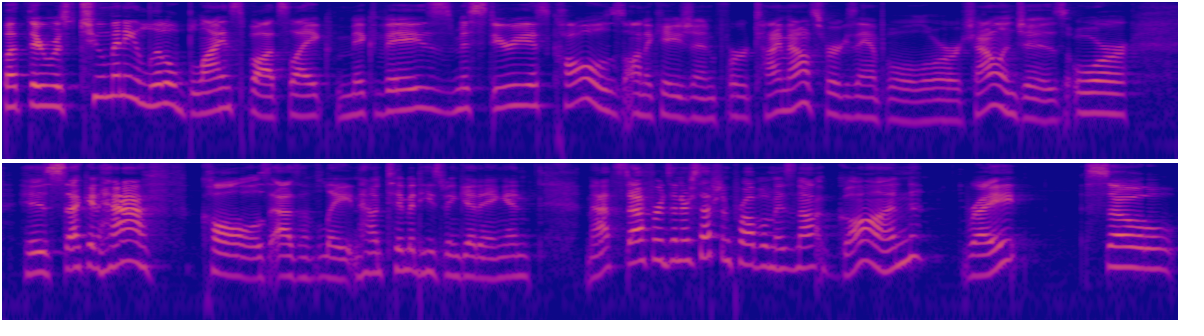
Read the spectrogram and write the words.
But there was too many little blind spots like McVay's mysterious calls on occasion for timeouts, for example, or challenges, or his second half calls as of late and how timid he's been getting. And Matt Stafford's interception problem is not gone, right? So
